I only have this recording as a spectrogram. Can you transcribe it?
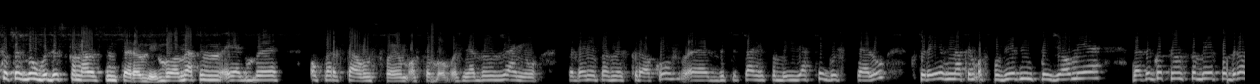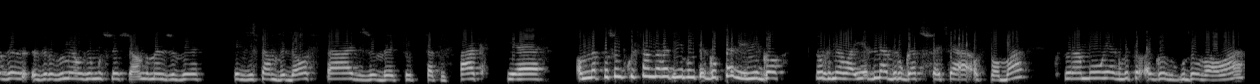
to też byłby doskonały w tym, co robi, bo na tym jakby oparł całą swoją osobowość, na dążeniu, stawianiu pewnych kroków, e, sobie jakiegoś celu, który jest na tym odpowiednim poziomie, dlatego co on sobie po drodze zrozumiał, że musi osiągnąć, żeby się gdzieś tam wydostać, żeby czuć satysfakcję. On na początku sam nawet nie był tego pewien, jego szturchnęła jedna, druga, trzecia osoba, która mu jakby to ego zbudowała.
